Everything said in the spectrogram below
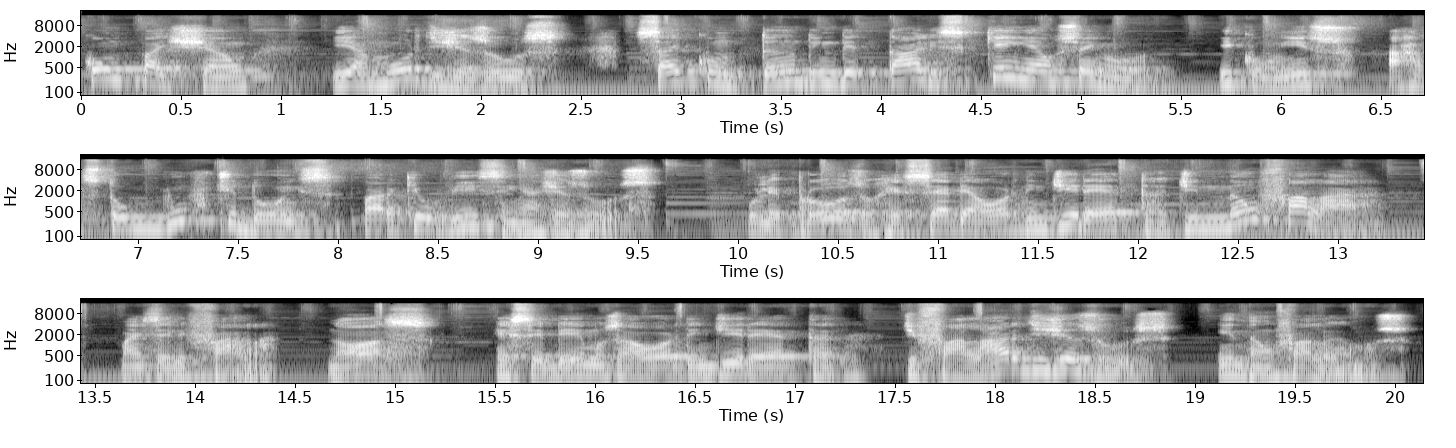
compaixão e amor de Jesus, sai contando em detalhes quem é o Senhor, e com isso arrastou multidões para que ouvissem a Jesus. O leproso recebe a ordem direta de não falar, mas ele fala. Nós recebemos a ordem direta de falar de Jesus e não falamos.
